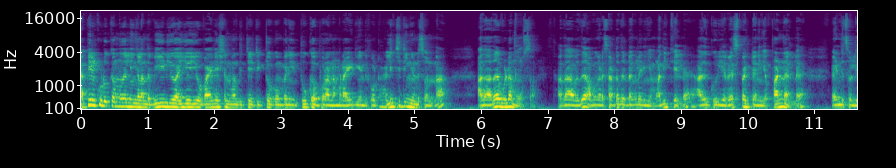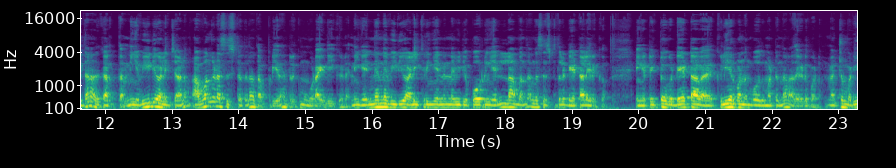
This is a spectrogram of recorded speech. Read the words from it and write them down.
அப்பீல் கொடுக்கும் போது நீங்கள் அந்த வீடியோ ஐயோ வயலேஷன் வந்துட்டு டிக்டாக் கம்பெனி தூக்க போகிற நம்ம ஐடி அண்ட் ஃபோட்டோ அழிச்சிட்டிங்கன்னு சொன்னால் அது அதை விட மோசம். அதாவது அவங்களோட சட்டத்திட்டங்களை நீங்கள் மதிக்கலை அதுக்குரிய ரெஸ்பெக்டை நீங்கள் பண்ணலை என்று சொல்லி தான் அதுக்கு அர்த்தம். நீங்கள் வீடியோ அழிச்சாலும் அவங்களோட சிஸ்டத்தில் அது அப்படியே தான் இருக்கும். உங்களோட ஐடி கீழே. நீங்கள் என்னென்ன வீடியோ அழிக்கிறீங்க என்னென்ன வீடியோ போடுறீங்க எல்லாம் வந்து அங்கே சிஸ்டத்தில் டேட்டாவில் இருக்கும். நீங்கள் டிக்டாக் டேட்டாவை கிளியர் பண்ணும்போது மட்டும்தான் அது எடுபடும். மற்றபடி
